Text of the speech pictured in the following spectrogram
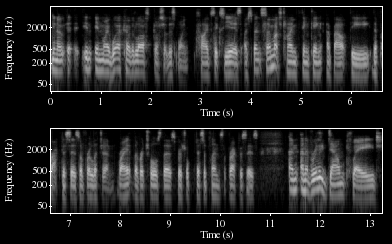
you know, in in my work over the last, gosh, at this point, five six years, I've spent so much time thinking about the the practices of religion, right? The rituals, the spiritual disciplines, the practices, and and I've really downplayed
